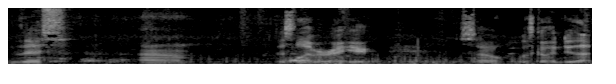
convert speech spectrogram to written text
this um, this lever right here. So let's go ahead and do that.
